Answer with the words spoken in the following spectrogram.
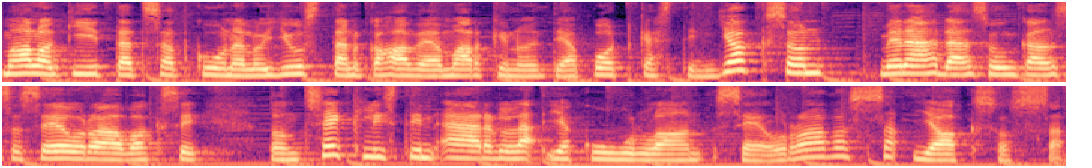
Mä haluan kiittää, että sä oot kuunnellut just tämän kahve- ja markkinointia podcastin jakson. Me nähdään sun kanssa seuraavaksi ton checklistin äärellä ja kuullaan seuraavassa jaksossa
